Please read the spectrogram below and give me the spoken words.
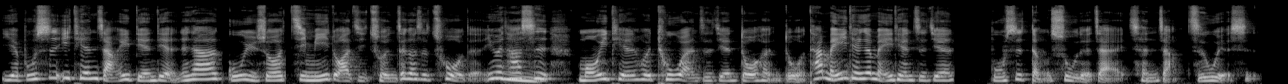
也不是一天长一点点，人家古语说几米多几寸，这个是错的，因为它是某一天会突然之间多很多，它每一天跟每一天之间不是等速的在成长，植物也是。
